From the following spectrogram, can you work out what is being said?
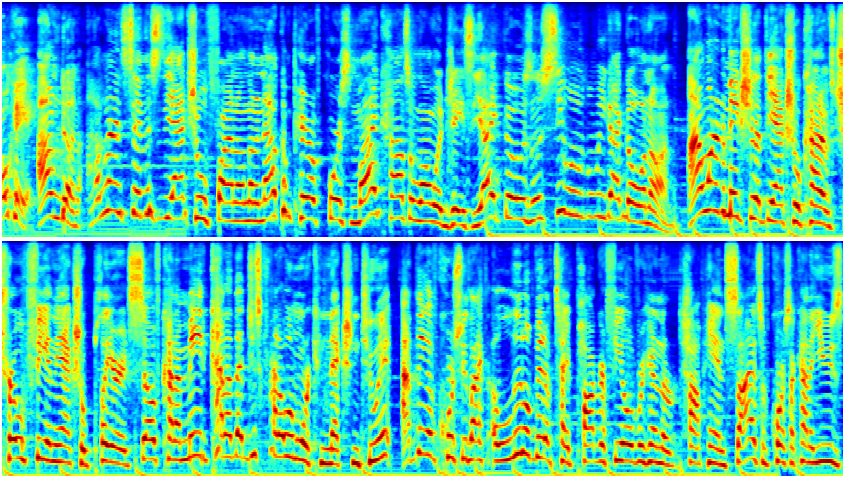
Okay, I'm done. I'm gonna say this is the actual final. I'm gonna now compare, of course, my console along with JC Ico's, and let's see what we got going on. I wanted to make sure that the actual kind of trophy and the actual player itself kind of made kind of that just kind of a little more connection to it. I think, of course, we lacked a little bit of typography over here on the top hand side. So, of course, I kind of use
